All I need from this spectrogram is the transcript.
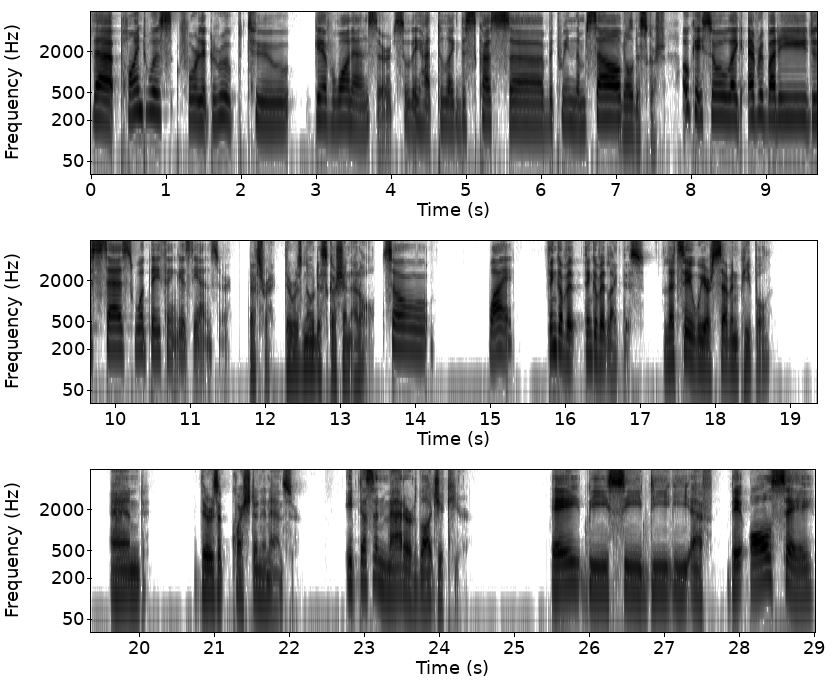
the point was for the group to give one answer. So they had to like discuss uh, between themselves. No discussion. Okay, so like everybody just says what they think is the answer. That's right. There was no discussion at all. So why? Think of it think of it like this. Let's say we are 7 people and there's a question and answer. It doesn't matter logic here. A, B, C, D, E, F. They all say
